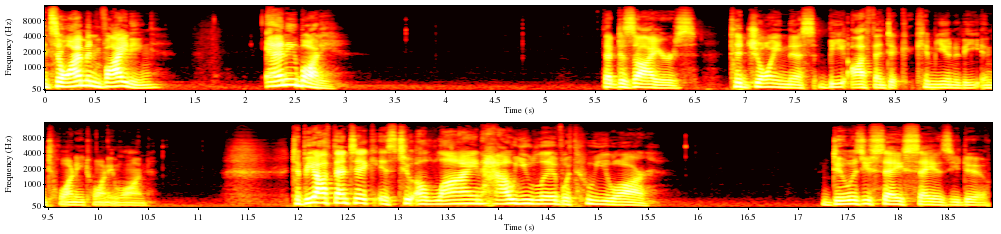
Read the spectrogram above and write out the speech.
And so I'm inviting anybody that desires to join this Be Authentic community in 2021. To be authentic is to align how you live with who you are. Do as you say, say as you do.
